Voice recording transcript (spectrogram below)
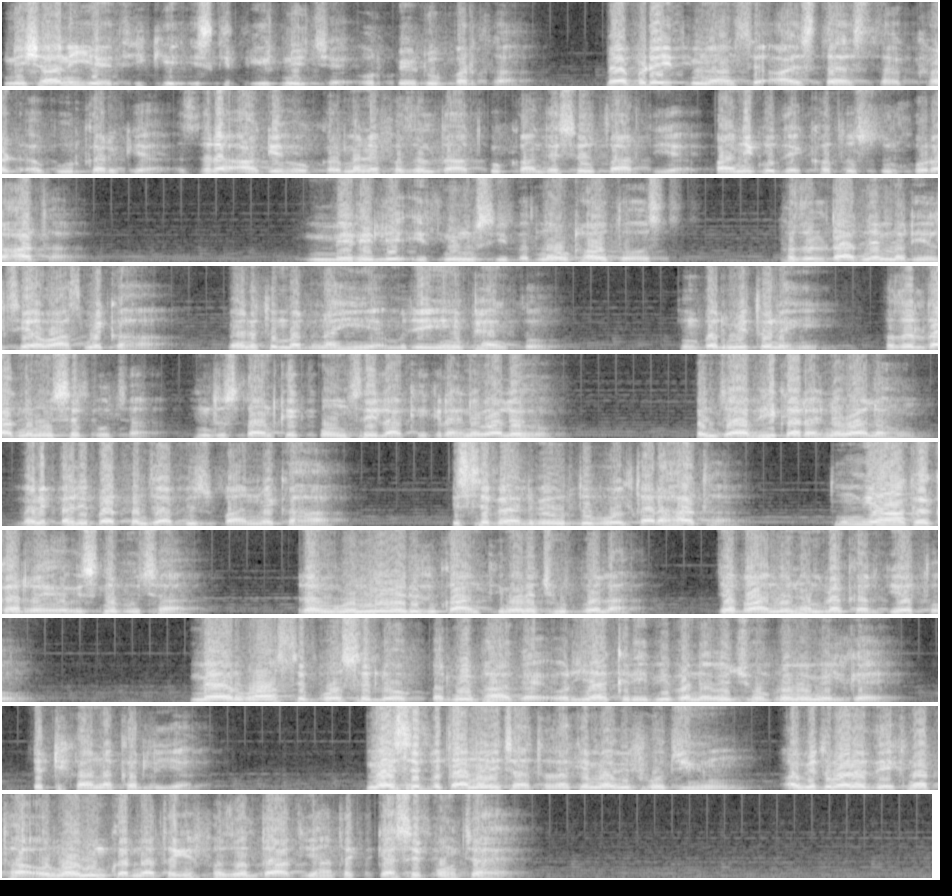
निशानी ये थी कि इसकी पीठ नीचे और पेट ऊपर था। मैं बड़े इतमान से आहिस्ता आहिस्ता खड अबूर कर गया। जरा आगे होकर मैंने फजल दाद को कांधे से उतार दिया। पानी को देखा तो सुर्ख हो रहा था। मेरे लिए इतनी मुसीबत ना उठाओ दोस्त। फजलदार ने मरियल से आवाज़ में कहा, मैंने तो मरना ही है, मुझे यहीं फेंक दो। तुम बर्मी तो नहीं। फजलदार ने मुझसे पूछा, हिंदुस्तान के कौन से इलाके के रहने वाले हो? पंजाबी का रहने वाला हूँ। मैंने पहली बार पंजाबी ज़ुबान में कहा, इससे पहले मैं उर्दू बोलता रहा था। तुम यहाँ क्या कर रहे हो? इसने पूछा, रंगून में मेरी दुकान थी, मैंने झूठ बोला। जब ने हमला कर दिया तो? मैं और वहाँ से बहुत से लोग बर्मी भाग गए और यहाँ करीबी बने हुए झोंपड़ों में मिल गए। ये ठिकाना कर लिया। मैं इसे बताना नहीं चाहता था कि मैं भी फौजी हूँ। अभी तो मैंने देखना था और मालूम करना था कि फजल दाद यहाँ तक कैसे पहुँचा है।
